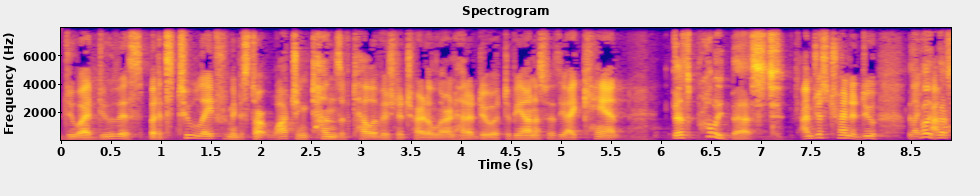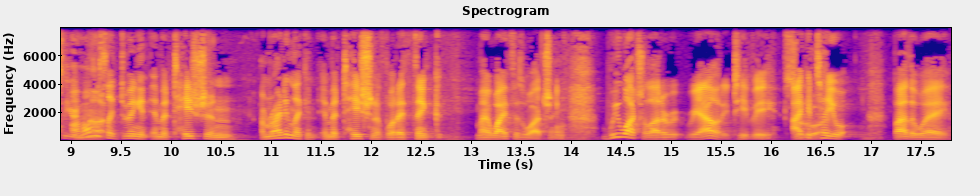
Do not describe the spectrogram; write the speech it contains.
do I do this? But it's too late for me to start watching tons of television to try to learn how to do it. To be honest with you, I can't. That's probably best. I'm just trying to do like probably I'm, best that you're I'm almost like doing an imitation. I'm writing like an imitation of what I think my wife is watching. We watch a lot of re- reality TV. So I can tell I. you. By the way,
